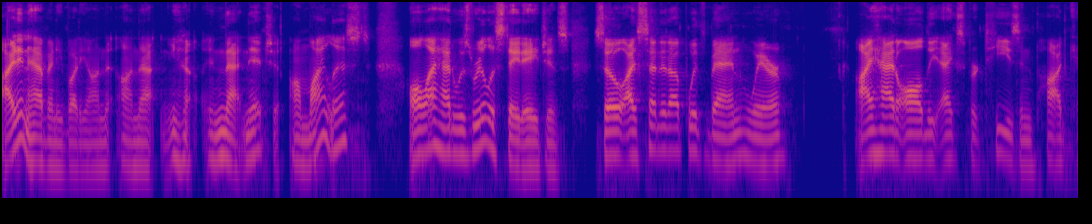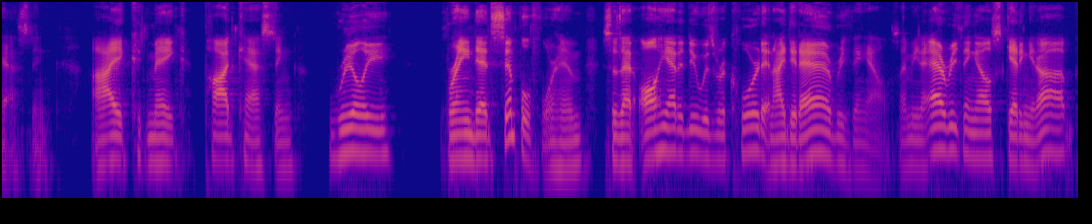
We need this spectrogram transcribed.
I didn't have anybody on on that you know in that niche on my list. All I had was real estate agents. So I set it up with Ben where I had all the expertise in podcasting. I could make podcasting really brain dead simple for him so that all he had to do was record and I did everything else. I mean, everything else, getting it up,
